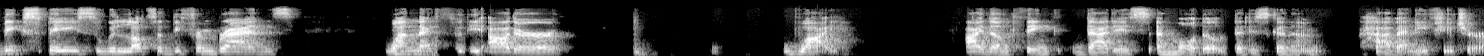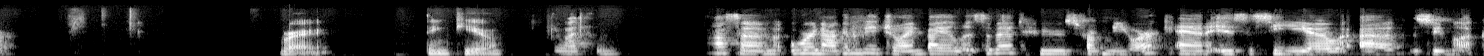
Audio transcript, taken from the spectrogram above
big space with lots of different brands, one mm-hmm. next to the other. Why? I don't think that is a model that is going to have any future. Right. Thank you. You're welcome. Awesome. We're now going to be joined by Elizabeth, who's from New York and is the CEO of Zoomlook.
